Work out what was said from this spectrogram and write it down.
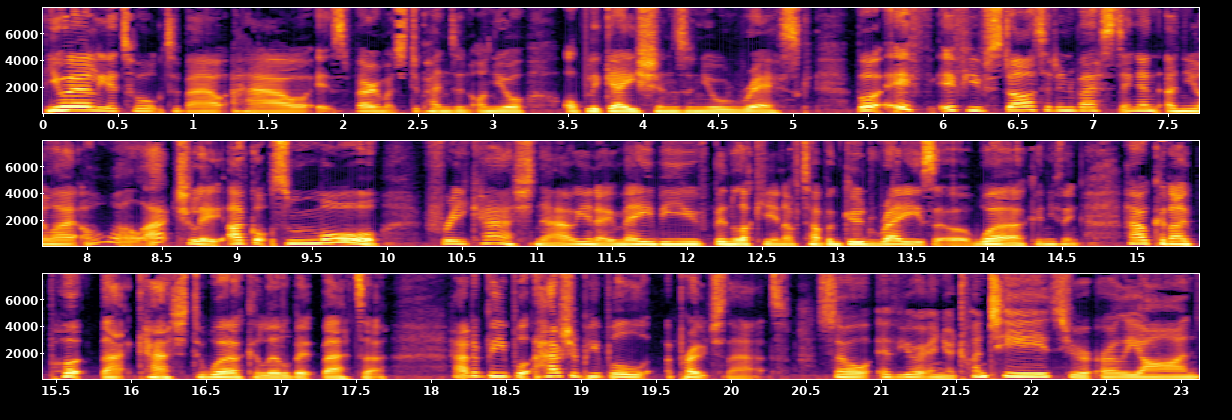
you earlier talked about how it's very much dependent on your obligations and your risk. But if, if you've started investing and, and you're like, oh, well, actually, I've got some more free cash now, you know, maybe you've been lucky enough to have a good raise at work and you think, how can I put that cash to work a little bit better? How do people? How should people approach that? So if you're in your 20s, you're early on,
